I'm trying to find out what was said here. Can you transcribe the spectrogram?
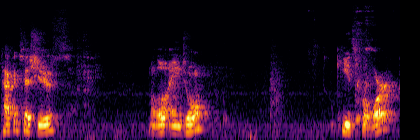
Pack of tissues. My little angel. Keys for work.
